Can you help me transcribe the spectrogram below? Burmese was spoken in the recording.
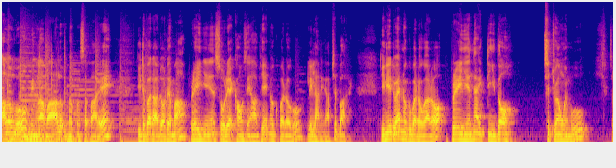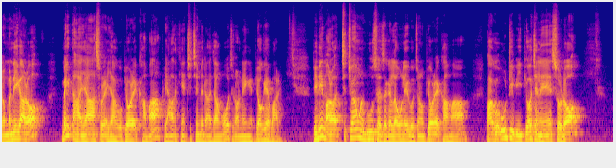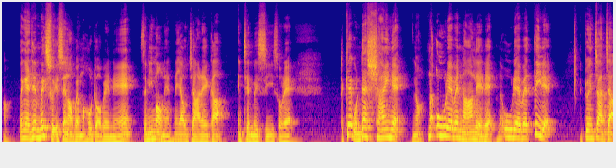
အားလုံးကိုမင်္ဂလာပါလို့နှုတ်ခွန်းဆက်ပါတယ်ဒီတစ်ပတ်တာတော့တဲ့မှာ brain ရင်ဆိုတဲ့ခေါင်းစဉ်အဖြစ်နှုတ်ကပတ်တော်ကိုလေ့လာနေတာဖြစ်ပါတယ်ဒီနေ့အတွက်နှုတ်ကပတ်တော်ကတော့ brain ရင်၌တည်သောချစ်ကျွမ်းဝင်မှုကျွန်တော်မနေ့ကတော့မိတ္တာယာဆိုတဲ့အရာကိုပြောတဲ့အခါမှာဘုရားသခင်ချစ်ချင်းမြတ်တာအကြောင်းကိုကျွန်တော်အနေငယ်ပြောခဲ့ပါတယ်ဒီနေ့မှာတော့ချစ်ကျွမ်းဝင်မှုဆိုတဲ့စကားလုံးလေးကိုကျွန်တော်ပြောတဲ့အခါမှာဘာကို UTB ပြောချင်လဲဆိုတော့နော်တကယ်ချင်းမိတ်ဆွေအဆင့်လောက်ပဲမဟုတ်တော့ဘဲနဲ့ဇနီးမောင်နဲ့နှစ်ယောက်ကြားတဲ့က intimacy ဆိုတဲ့တကယ်ကို net shine နဲ့နော်နှစ်ဦးတည်းပဲနားလေတဲ့နှစ်ဦးတည်းပဲသိတဲ့အတွင်းကြကြ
